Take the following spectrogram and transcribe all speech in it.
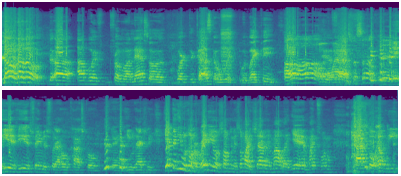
No, no, no. The, Uh, our boy from uh, Nassau worked at Costco with, with Mike P. Oh, oh, Yeah, wow. wow. that's what's up. Yeah, Yeah. he is. He is famous for that whole Costco thing. He was actually. Yeah, I think he was on the radio or something, and somebody shouted him out like, "Yeah, Mike from Costco helped me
